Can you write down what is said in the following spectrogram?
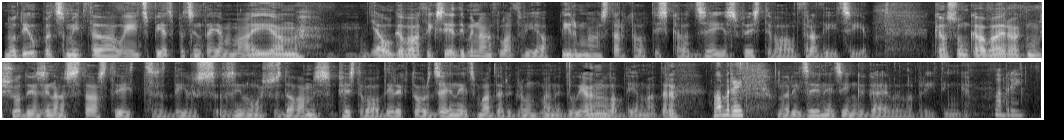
No 12. līdz 15. maijam Jelgavā tiks iedibināta Latvijā pirmā starptautiskā dzejas festivāla tradīcija. Kas un kā vairāk mums šodien zinās stāstīt divas zinošas dāmas - festivāla direktora dzēniece Madara Gruntmane Dujana. Labdien, Madara! Labrīt! Un arī dzēniece Inga Gaila. Labrīt, Inga! Labrīt!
